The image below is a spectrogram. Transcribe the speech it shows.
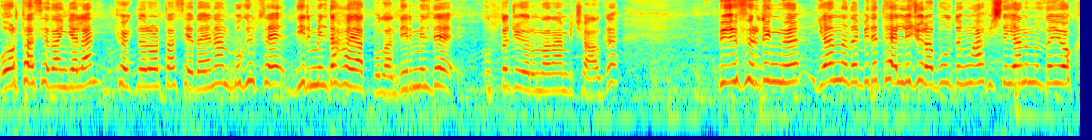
Orta Asya'dan gelen, kökleri Orta Asya'ya dayanan, bugünse Dirmil'de hayat bulan, Dirmil'de ustaca yorumlanan bir çalgı. Bir üfürdün mü, yanına da bir de telli cura buldun mu, ah işte yanımızda yok,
